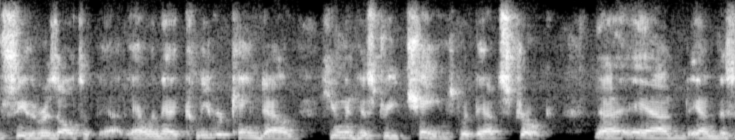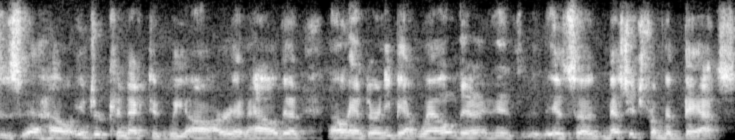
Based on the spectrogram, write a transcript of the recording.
see the results of that. And when that cleaver came down, human history changed with that stroke. Uh, and and this is how interconnected we are, and how that oh that dirty bat. Well, there is it's a message from the bats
